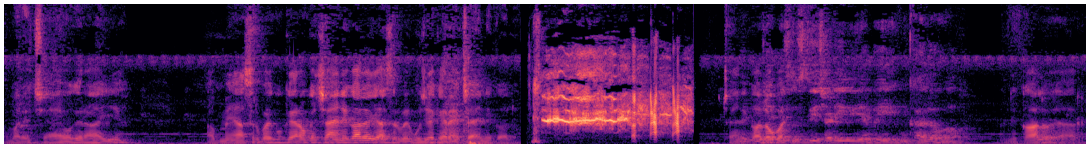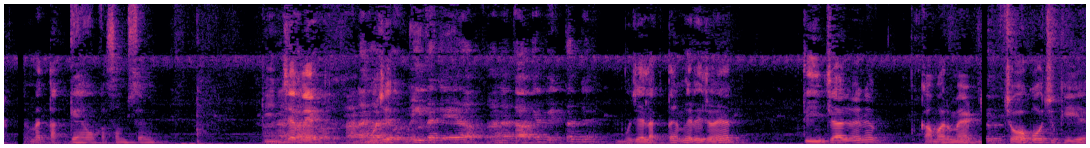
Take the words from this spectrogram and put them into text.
हमारे चाय वगैरह आई है। अब मैं यासर भाई को कह रहा हूँ कि चाय निकालो यासर भाई मुझे कह रहे हैं चाय निकालो। चाय निकालो भाई। सुस्ती चढ़ी हुई है भाई निकालो निकालो यार। मैं थक गया हूँ कसम से। तीन चार ने मुझे गए मुझे लगता है मेरे जो है तीन चार जो है ना कमर में चौक हो चुकी है।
